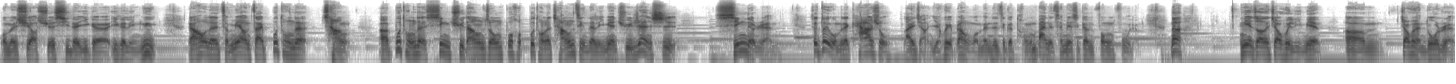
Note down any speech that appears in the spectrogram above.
我们需要学习的一个一个领域。然后呢，怎么样在不同的场。呃，不同的兴趣当中，不不同的场景的里面去认识新的人，这对我们的 casual 来讲，也会让我们的这个同伴的层面是更丰富的。那你也知道，在教会里面，嗯，教会很多人，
